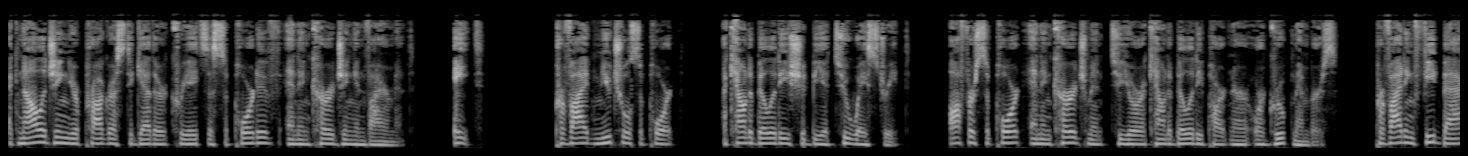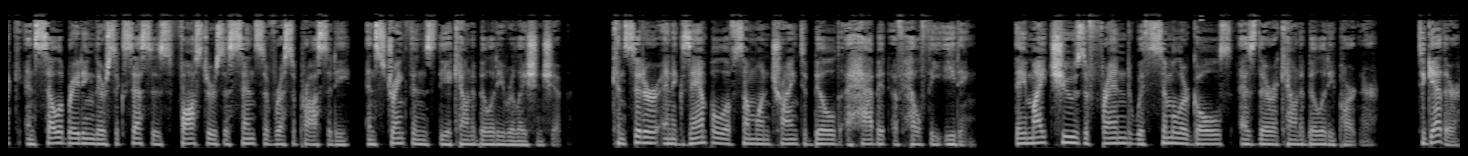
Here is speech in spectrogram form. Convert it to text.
Acknowledging your progress together creates a supportive and encouraging environment. 8. Provide mutual support. Accountability should be a two-way street. Offer support and encouragement to your accountability partner or group members. Providing feedback and celebrating their successes fosters a sense of reciprocity and strengthens the accountability relationship. Consider an example of someone trying to build a habit of healthy eating. They might choose a friend with similar goals as their accountability partner. Together,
